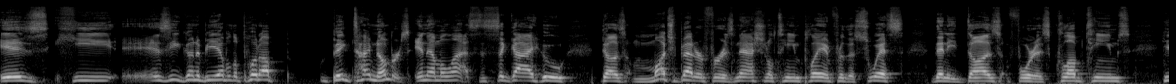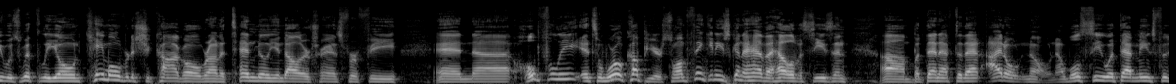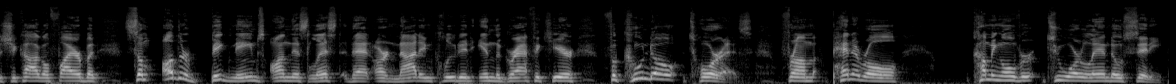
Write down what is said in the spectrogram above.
Is he is he going to be able to put up big time numbers in MLS? This is a guy who does much better for his national team playing for the Swiss than he does for his club teams. He was with Lyon, came over to Chicago around a $10 million transfer fee, and uh, hopefully it's a World Cup year. So I'm thinking he's going to have a hell of a season. Um, but then after that, I don't know. Now we'll see what that means for the Chicago Fire. But some other big names on this list that are not included in the graphic here Facundo Torres from Penarol coming over to Orlando City.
